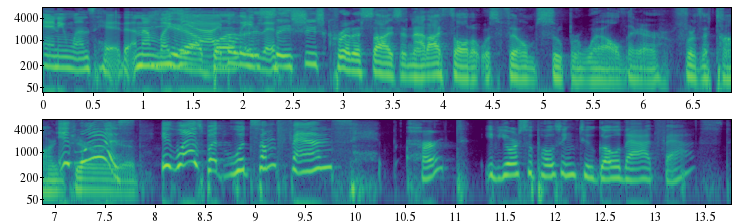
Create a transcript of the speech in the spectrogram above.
anyone's head. And I'm like, yeah, I believe uh, this. see, she's criticizing that. I thought it was filmed super well there for the time it period. was. It was. But would some fans hurt if you're supposing to go that fast?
